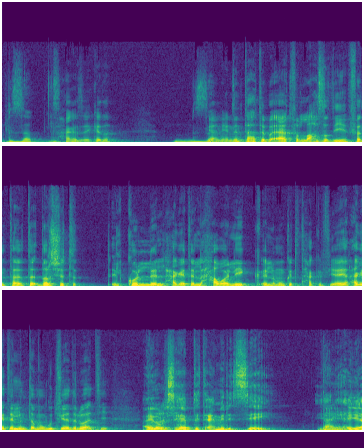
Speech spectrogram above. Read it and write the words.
بالظبط. حاجة زي كده؟ بالظبط. يعني إن أنت هتبقى قاعد في اللحظة دي فأنت تقدرش تت... كل الحاجات اللي حواليك اللي ممكن تتحكم فيها هي الحاجات اللي أنت موجود فيها دلوقتي. أيوه بس هي بتتعمل إزاي؟ يعني طيب. هي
